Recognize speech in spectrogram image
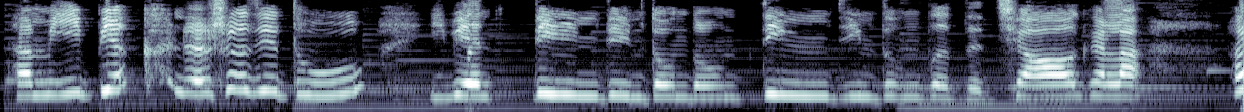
他们一边看着设计图，一边叮叮咚咚、叮叮咚咚的敲开了。啊！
